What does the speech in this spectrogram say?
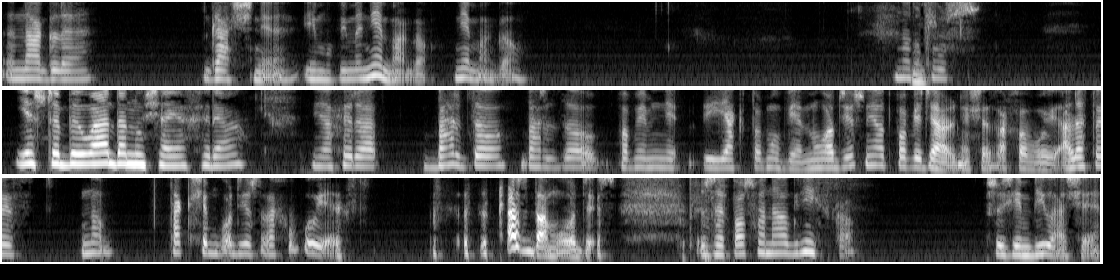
nagle gaśnie i mówimy, nie ma go, nie ma go. No Dobrze. cóż. Jeszcze była Danusia Jachyra. Jachyra bardzo, bardzo, powiem, nie, jak to mówię, młodzież nieodpowiedzialnie się zachowuje, ale to jest, no, tak się młodzież zachowuje. Każda młodzież, że poszła na ognisko. Przyziębiła się.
